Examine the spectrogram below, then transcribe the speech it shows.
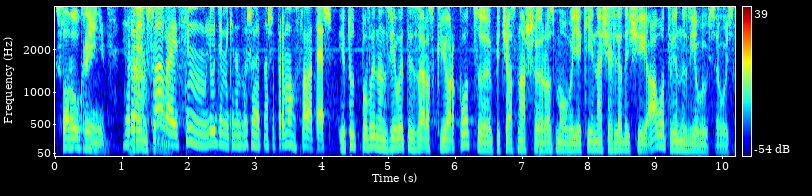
Слава Україні! Героям Героям слава слава. і всім людям, які наближають нашу перемогу. Слава теж. І тут повинен з'явитись зараз QR-код е, під час нашої розмови, який наші глядачі, а от він і з'явився. Ось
